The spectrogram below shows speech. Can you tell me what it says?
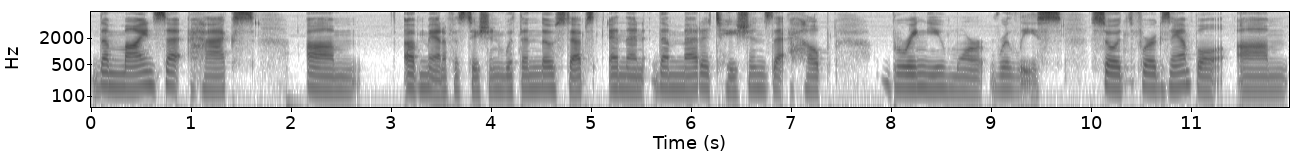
the mindset hacks um, of manifestation within those steps, and then the meditations that help bring you more release. So, for example, um,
